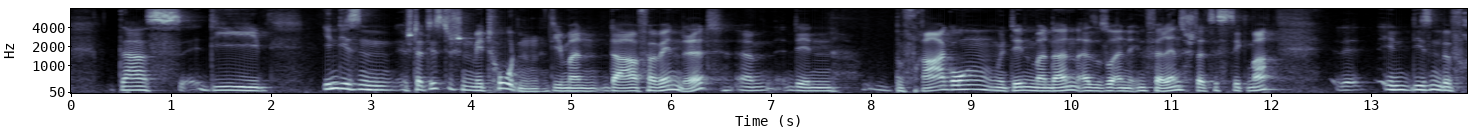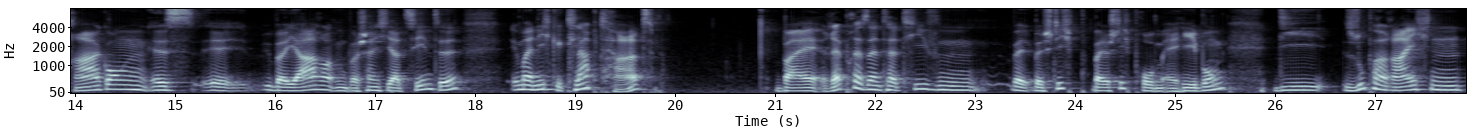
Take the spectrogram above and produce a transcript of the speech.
dass die in diesen statistischen Methoden, die man da verwendet, ähm, den Befragungen, mit denen man dann also so eine Inferenzstatistik macht, äh, in diesen Befragungen es äh, über Jahre und wahrscheinlich Jahrzehnte immer nicht geklappt hat, bei repräsentativen, bei, Stich, bei der Stichprobenerhebung die Superreichen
